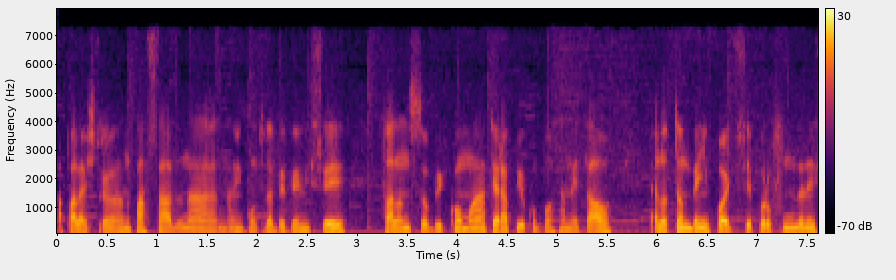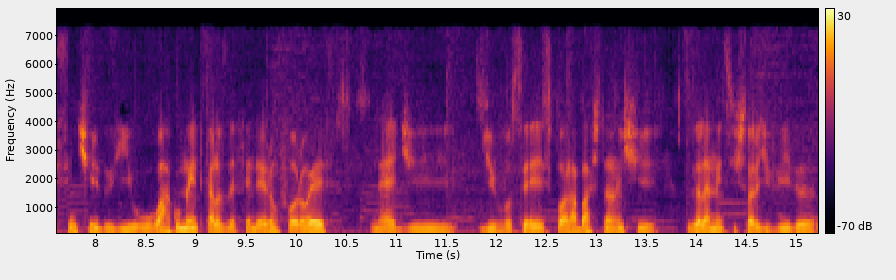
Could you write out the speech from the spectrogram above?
a palestra ano passado na, no encontro da BPMC, falando sobre como a terapia comportamental ela também pode ser profunda nesse sentido. E o argumento que elas defenderam foram esses, né, de, de você explorar bastante os elementos de história de vida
